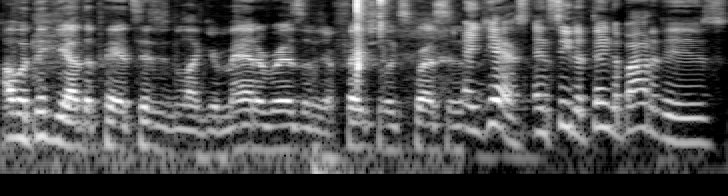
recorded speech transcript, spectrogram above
I would think you have to pay attention to like your mannerisms, your facial expressions. And yes, and see the thing about it is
